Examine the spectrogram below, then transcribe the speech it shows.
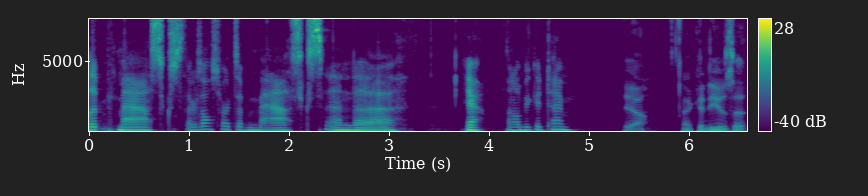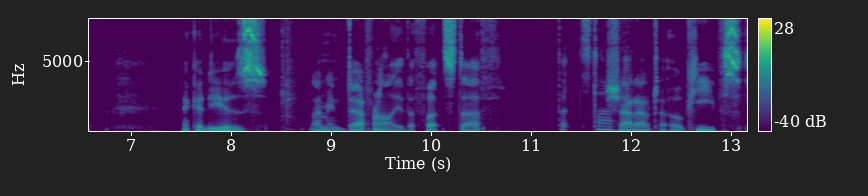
Lip masks. There's all sorts of masks and uh yeah, that'll be a good time. yeah, I could use it. I could use. I mean, definitely the foot stuff. Foot stuff. Shout out to O'Keeffe's.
